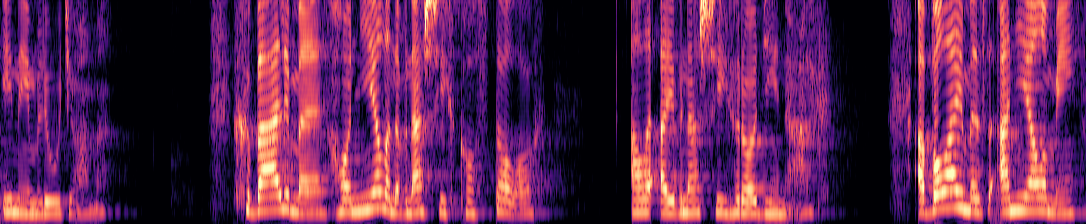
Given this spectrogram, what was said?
iným ľuďom. Chváľme ho nielen v našich kostoloch, ale aj v našich rodinách. A volajme s anielmi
